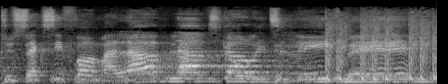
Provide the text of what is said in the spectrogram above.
too sexy for my love. Love's going to leave me.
